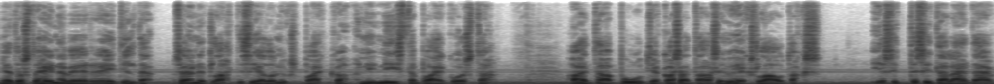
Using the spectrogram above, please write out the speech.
ja tuosta Heinäveen reitiltä Säännetlahti, siellä on yksi paikka, niin niistä paikoista haetaan puut ja kasataan se yhdeksi lautaksi ja sitten sitä lähdetään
